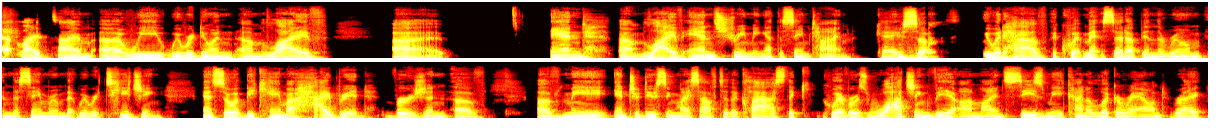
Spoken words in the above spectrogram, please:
at, Lifetime, uh, we we were doing um, live uh, and um, live and streaming at the same time. Okay, mm-hmm. so we would have equipment set up in the room in the same room that we were teaching, and so it became a hybrid version of of me introducing myself to the class that whoever is watching via online sees me kind of look around right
